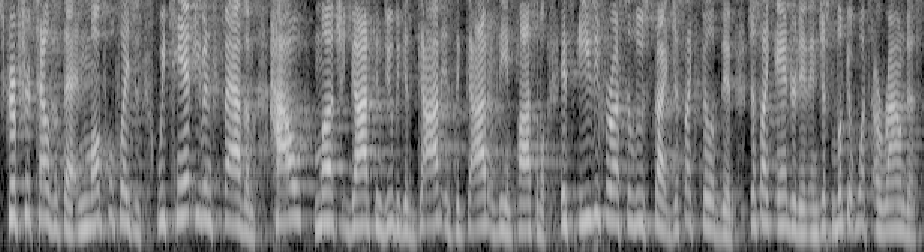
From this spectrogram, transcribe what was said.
Scripture tells us that in multiple places. We can't even fathom how much God can do because God is the God of the impossible. It's easy for us to lose sight, just like Philip did, just like Andrew did, and just look at what's around us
